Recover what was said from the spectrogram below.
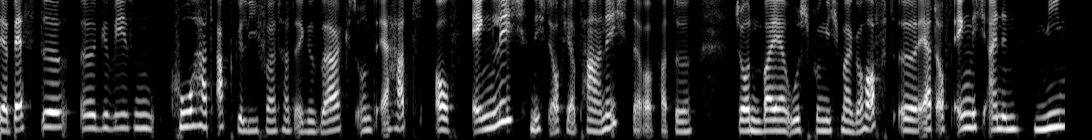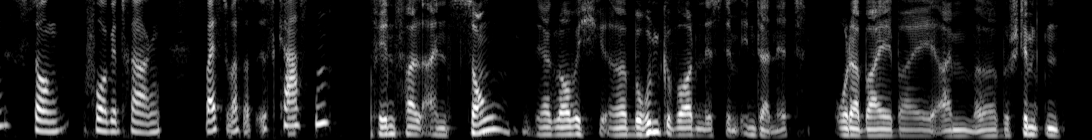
der Beste äh, gewesen. Co hat abgeliefert, hat er gesagt. Und er hat auf Englisch, nicht auf Japanisch, darauf hatte Jordan Bayer ursprünglich mal gehofft, äh, er hat auf Englisch einen Meme-Song vorgetragen. Weißt du, was das ist, Carsten? Auf jeden Fall ein Song, der, glaube ich, äh, berühmt geworden ist im Internet oder bei, bei einem äh, bestimmten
